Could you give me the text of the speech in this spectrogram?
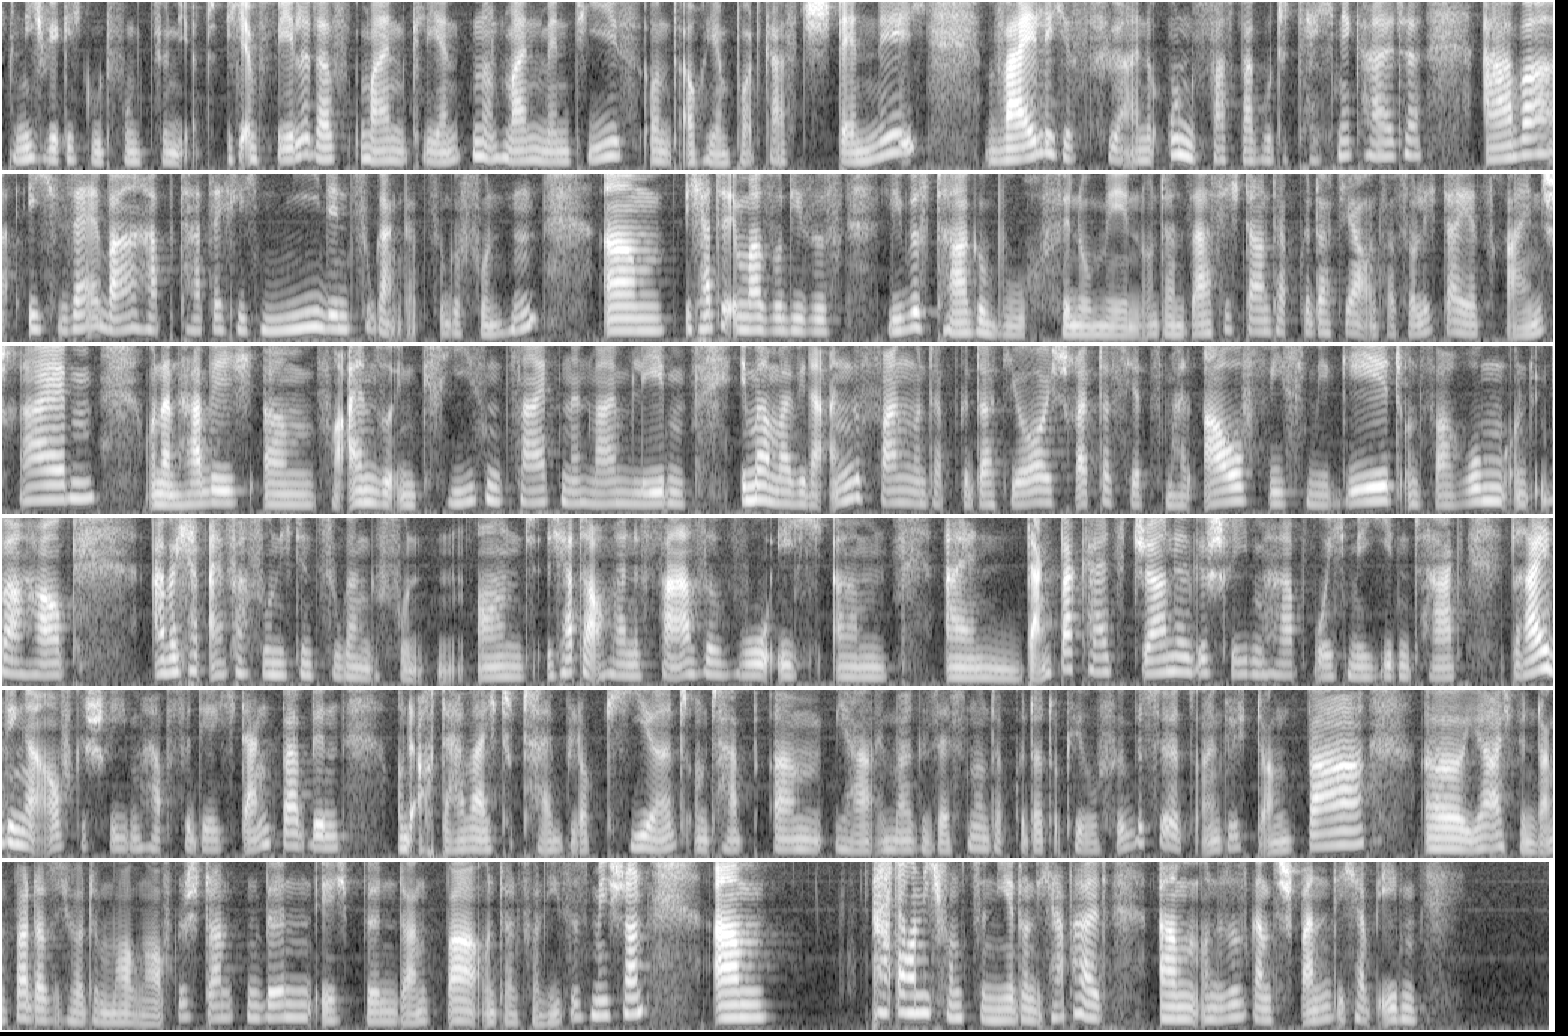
nicht wirklich gut funktioniert. Ich empfehle das meinen Klienten und meinen Mentees und auch hier im Podcast ständig, weil ich es für eine unfassbar gute Technik halte. Aber ich selber habe tatsächlich nie den Zugang dazu gefunden. Ähm, ich hatte immer so dieses Liebestagebuch-Phänomen und dann saß ich da und habe gedacht, ja, und was soll ich da jetzt reinschreiben? Und dann habe ich ähm, vor allem so in Krisenzeiten in meinem Leben immer mal wieder angefangen und habe gedacht, ja, ich schreibe das jetzt mal auf, wie es mir geht geht und warum und überhaupt. Aber ich habe einfach so nicht den Zugang gefunden. Und ich hatte auch mal eine Phase, wo ich ähm, ein Dankbarkeitsjournal geschrieben habe, wo ich mir jeden Tag drei Dinge aufgeschrieben habe, für die ich dankbar bin. Und auch da war ich total blockiert und habe ähm, ja immer gesessen und habe gedacht, okay, wofür bist du jetzt eigentlich dankbar? Äh, ja, ich bin dankbar, dass ich heute Morgen aufgestanden bin. Ich bin dankbar und dann verließ es mich schon. Ähm, hat auch nicht funktioniert. Und ich habe halt, ähm, und es ist ganz spannend, ich habe eben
